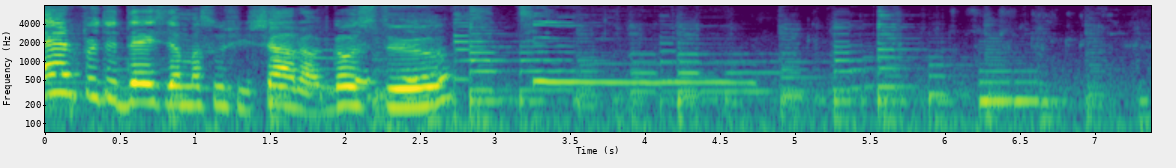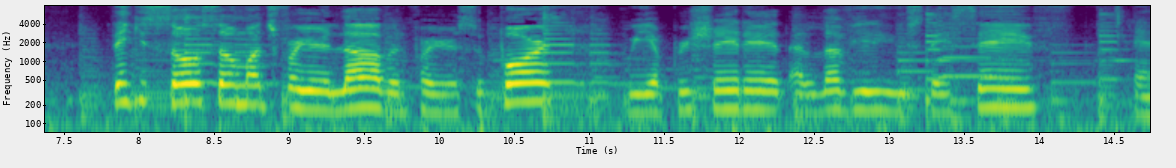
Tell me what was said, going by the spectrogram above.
And for today's Yamasushi shout out goes to Thank you so so much for your love and for your support. We appreciate it. I love you. You stay safe and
